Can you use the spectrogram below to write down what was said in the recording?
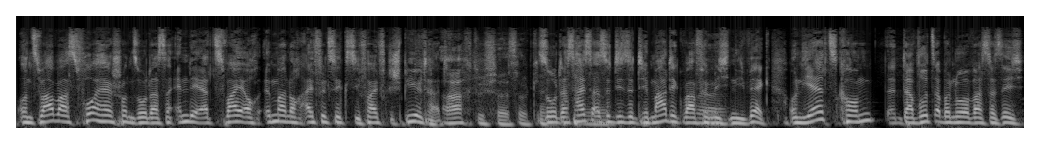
Und zwar war es vorher schon so, dass NDR 2 auch immer noch Eiffel 65 gespielt hat. Ach du Scheiße, okay. So, das heißt also, diese Thematik war für Ja. mich nie weg. Und jetzt kommt, da wurde es aber nur, was weiß ich,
